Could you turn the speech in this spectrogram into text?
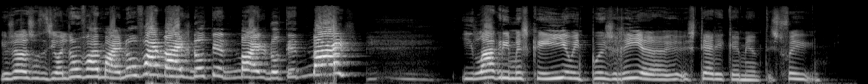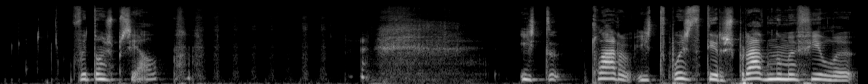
Eu já, já dizia: olha, não vai mais, não vai mais, não tente mais, não tente mais. E lágrimas caíam e depois ria histericamente. Isto foi. foi tão especial. Isto, claro, isto depois de ter esperado numa fila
